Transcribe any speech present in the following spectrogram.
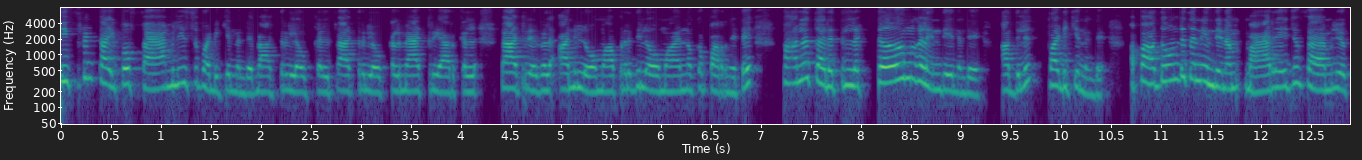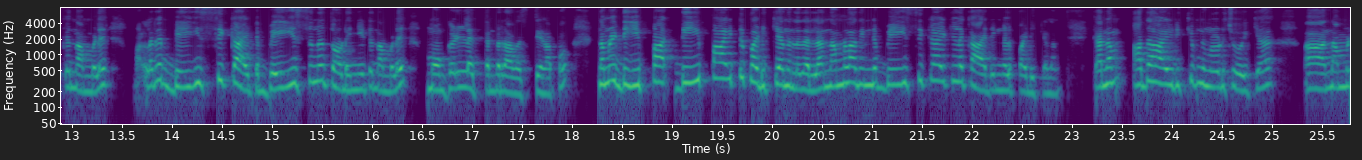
ഡിഫറെന്റ് ടൈപ്പ് ഓഫ് ഫാമിലീസ് പഠിക്കുന്നുണ്ട്. മാട്രി ലോക്കൽ പാട്രി ലോക്കൽ മാട്രിയാർക്കൽ പാട്രിയർക്കൽ അനുലോമ പ്രതിലോമ എന്നൊക്കെ പറഞ്ഞിട്ട് പലതരത്തിലുള്ള ടേമുകൾ എന്ത് ചെയ്യുന്നുണ്ട്? അതിൽ പഠിക്കുന്നുണ്ട്. അപ്പൊ അതുകൊണ്ട് തന്നെ എന്ത് ചെയ്യണം? മാരേജും ഫാമിലിയും ഒക്കെ നമ്മൾ വളരെ ബേസിക് ആയിട്ട് ബേസിന്ന് തുടങ്ങിയിട്ട് നമ്മൾ മുകളിൽ എത്തേണ്ട ഒരു അവസ്ഥയാണ്. അപ്പോൾ നമ്മൾ ഡീപ്പാ ഡീപ്പായിട്ട് പഠിക്കുക എന്നുള്ളതല്ല നമ്മൾ അതിന്റെ ബേസിക് ആയിട്ടുള്ള കാര്യങ്ങൾ പഠിക്കണം. കാരണം അതായിരിക്കും ആയിരിക്കും നിങ്ങളോട് ചോദിക്കുക. നമ്മൾ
